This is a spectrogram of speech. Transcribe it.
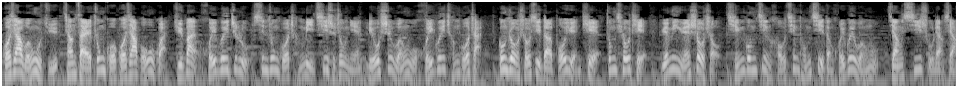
国家文物局将在中国国家博物馆举办“回归之路：新中国成立七十周年流失文物回归成果展”。公众熟悉的博远帖、中秋帖、圆明园兽首、秦宫晋侯青铜器等回归文物将悉数亮相。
